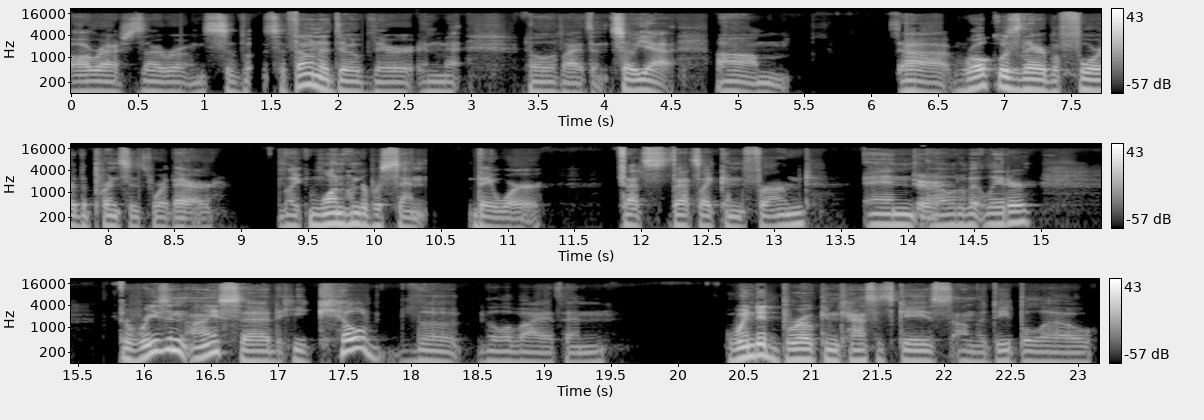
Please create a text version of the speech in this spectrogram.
Aurash, Zyro, and Sathona dove there and met the Leviathan. So yeah, um, uh, Rhulk was there before the princes were there. Like one hundred percent, they were. That's that's like confirmed and sure. a little bit later. The reason I said he killed the the Leviathan, winded broke and cast its gaze on the deep below.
